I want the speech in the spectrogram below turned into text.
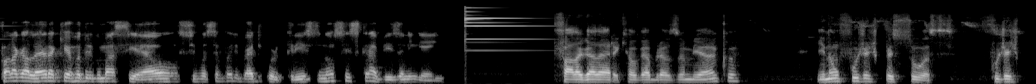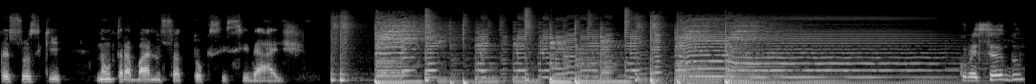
Fala galera, aqui é Rodrigo Maciel. Se você for liberto por Cristo, não se escraviza ninguém. Fala galera, aqui é o Gabriel Zambianco. E não fuja de pessoas. Fuja de pessoas que não trabalham sua toxicidade. Começando,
